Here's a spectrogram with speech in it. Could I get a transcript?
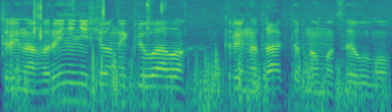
Три на горині нічого не клювало, три на тракторному це улов.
